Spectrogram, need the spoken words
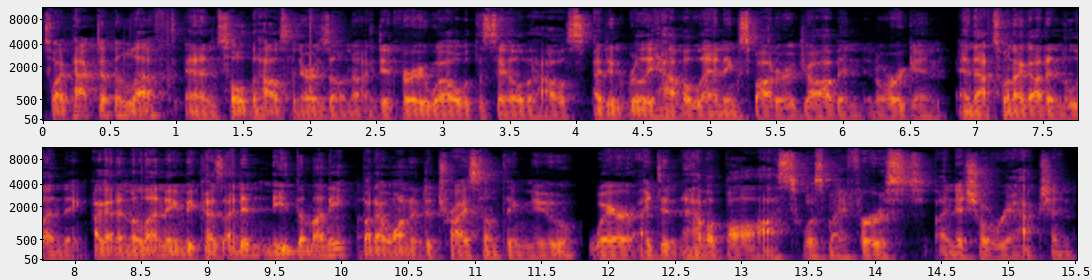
So I packed up and left and sold the house in Arizona. I did very well with the sale of the house. I didn't really have a landing spot or a job in, in Oregon. And that's when I got into lending. I got into lending because I didn't need the money, but I wanted to try something new where I didn't have a boss was my first initial reaction.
